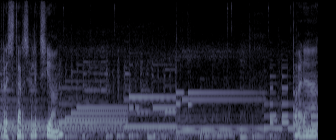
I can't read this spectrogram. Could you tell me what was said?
restar selección. para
